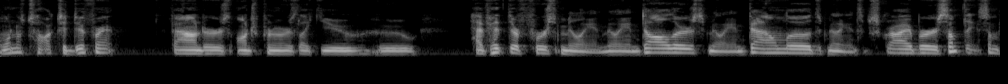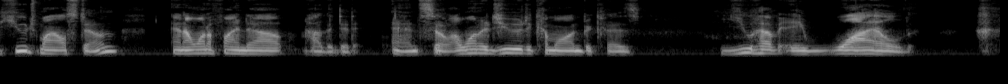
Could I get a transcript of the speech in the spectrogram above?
I want to talk to different founders, entrepreneurs like you who have hit their first million, million dollars, million downloads, million subscribers, something, some huge milestone. And I want to find out how they did it. And so I wanted you to come on because you have a wild,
